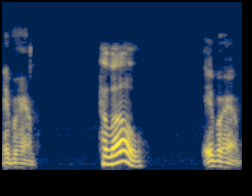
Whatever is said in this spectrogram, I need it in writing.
Abraham. Hello. Abraham.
